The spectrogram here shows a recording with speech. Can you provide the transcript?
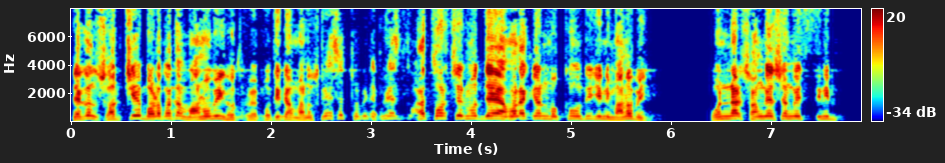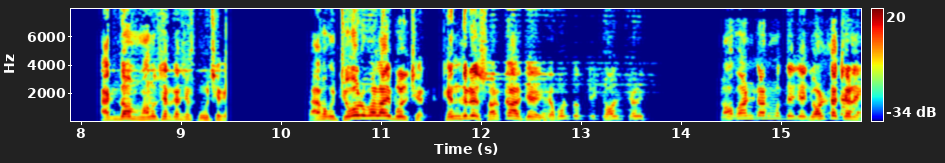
দেখুন সবচেয়ে বড় কথা মানবিক হতে হবে প্রতিটা মানুষকে। ভারতবর্ষের মধ্যে আমার একজন মুখ্যমন্ত্রী যিনি মানবিক বন্যার সঙ্গে সঙ্গে তিনি একদম মানুষের কাছে পৌঁছে গেছেন। এবং জোর গলায় বলছেন কেন্দ্রের সরকার যে জবরদস্তি জল ছেড়েছে ন ঘণ্টার মধ্যে যে জলটা ছেড়ে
